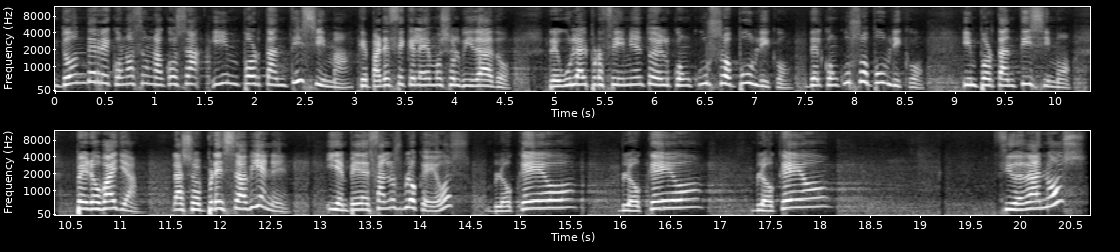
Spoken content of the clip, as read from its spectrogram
donde reconoce una cosa importantísima, que parece que la hemos olvidado. Regula el procedimiento del concurso público, del concurso público, importantísimo. Pero vaya, la sorpresa viene y empiezan los bloqueos. Bloqueo, bloqueo, bloqueo, Ciudadanos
